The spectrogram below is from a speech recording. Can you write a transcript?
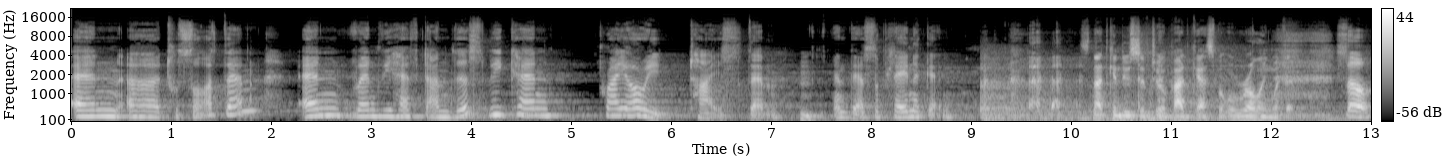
and uh, to sort them. And when we have done this, we can prioritize them. And there's the plane again. It's not conducive to a podcast, but we're rolling with it. So,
